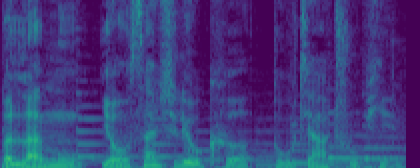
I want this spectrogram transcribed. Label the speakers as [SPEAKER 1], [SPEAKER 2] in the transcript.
[SPEAKER 1] 本栏目由三十六氪独家出品。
